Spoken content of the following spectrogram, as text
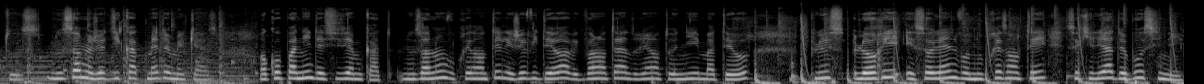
Tous, nous sommes le jeudi 4 mai 2015, en compagnie des 6e 4. Nous allons vous présenter les jeux vidéo avec Valentin, Adrien, Anthony et Mathéo, plus Laurie et Solène vont nous présenter ce qu'il y a de beau ciné.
